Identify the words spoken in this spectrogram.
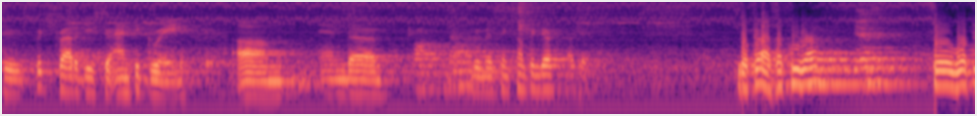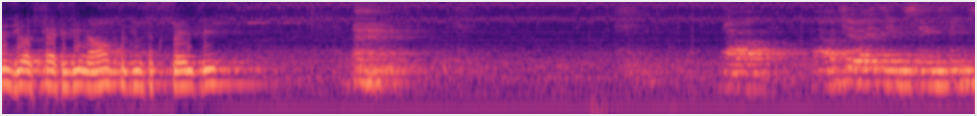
to switch strategies to antegrade. Um, and uh, are we missing something there? Okay. Dr. Asakura? Yes. So what is your strategy now? Could you explain, please? Uh, actually, I think same things.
